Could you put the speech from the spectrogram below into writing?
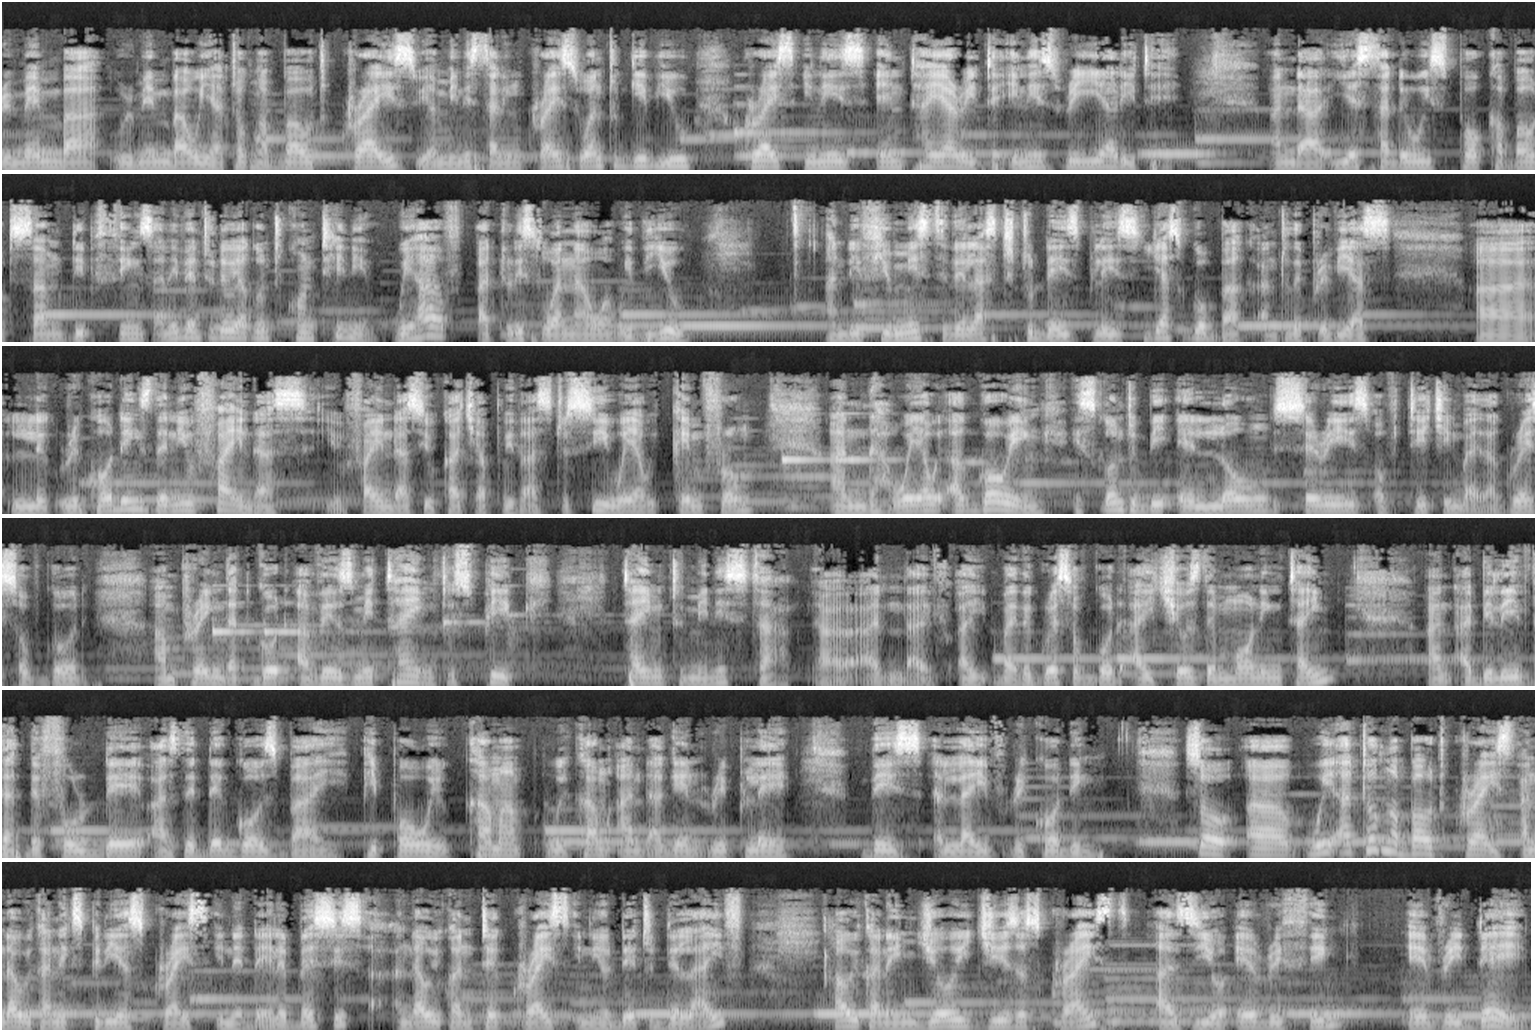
Remember, remember, we are talking about Christ. We are ministering Christ. We want to give you Christ in His entirety, in His reality. And uh, yesterday we spoke about some deep things, and even today we are going to continue. We have at least one hour with you. And if you missed the last two days, please just go back onto the previous uh, le- recordings. Then you find us. You find us. You catch up with us to see where we came from and where we are going. It's going to be a long series of teaching by the grace of God. I'm praying that God avails me time to speak time to minister uh, and I, I, by the grace of god i chose the morning time and i believe that the full day as the day goes by people will come up will come and again replay this live recording. So uh, we are talking about christ and how we can experience christ in a daily basis and how you can take christ in your day-to-day life how you can enjoy jesus christ as your everything every day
